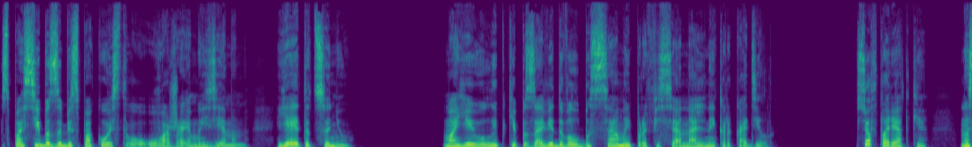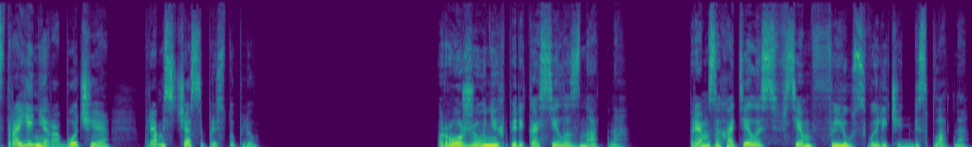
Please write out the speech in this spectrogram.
Спасибо за беспокойство, уважаемый Зенон. Я это ценю. Моей улыбке позавидовал бы самый профессиональный крокодил. Все в порядке, настроение рабочее, прямо сейчас и приступлю. Рожи у них перекосило знатно. Прям захотелось всем флюс вылечить бесплатно.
